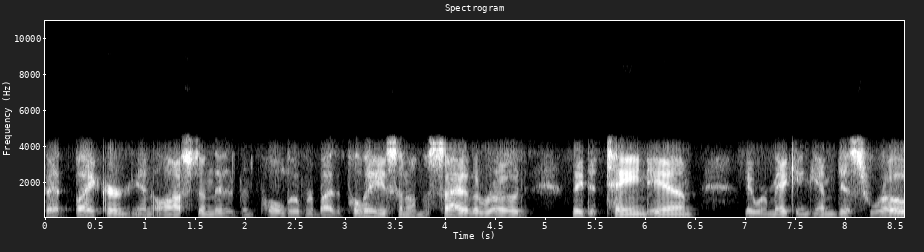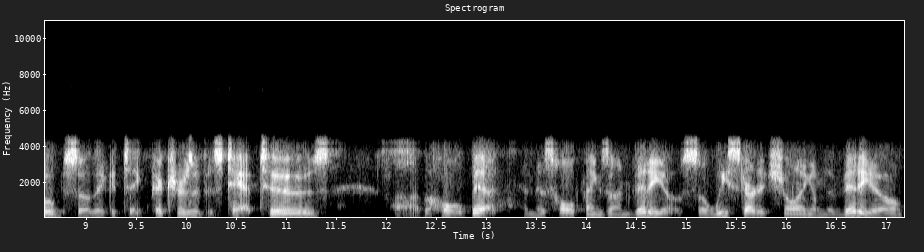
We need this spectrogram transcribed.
that biker in Austin that had been pulled over by the police, and on the side of the road, they detained him. They were making him disrobe so they could take pictures of his tattoos, uh, the whole bit. And this whole thing's on video. So we started showing them the video,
